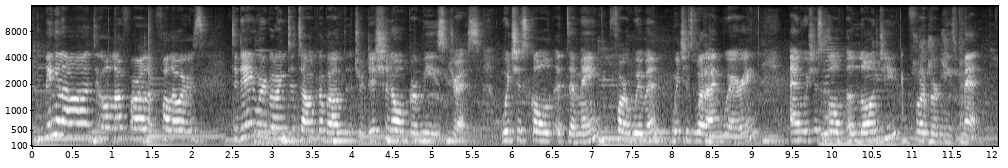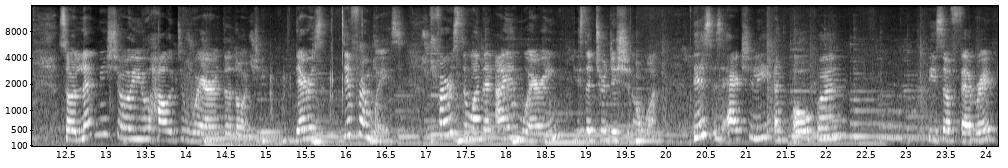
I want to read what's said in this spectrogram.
Mingala to all our followers. Today we're going to talk about the traditional Burmese dress, which is called a htamein for women, which is what I'm wearing, and which is called a longyi for Burmese men. So let me show you how to wear the longyi. There is different ways. First, the one that I am wearing is the traditional one. This is actually an open piece of fabric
